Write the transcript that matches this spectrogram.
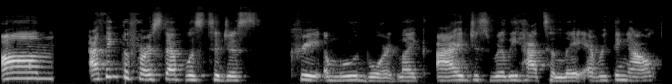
Um, I think the first step was to just create a mood board. Like I just really had to lay everything out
